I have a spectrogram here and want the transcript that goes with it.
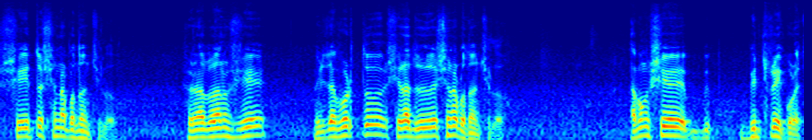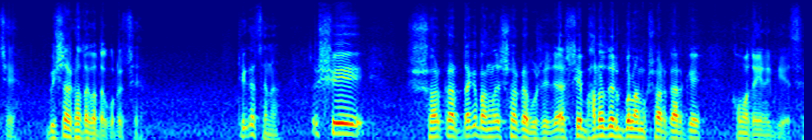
সে তো সেনাপ্রধান ছিল। সেনাপ্রধান সে মীর জাফর তো সেরা দুজনের সেনাপ্রধান ছিল। এবং সে বিট্রে করেছে, বিশ্বাসঘাতকতা করেছে। ঠিক আছে না? তো সে সরকার তাকে বাংলাদেশ সরকার বসেছে আর সে ভারতের গোলাম সরকারকে ক্ষমতা এনে দিয়েছে।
